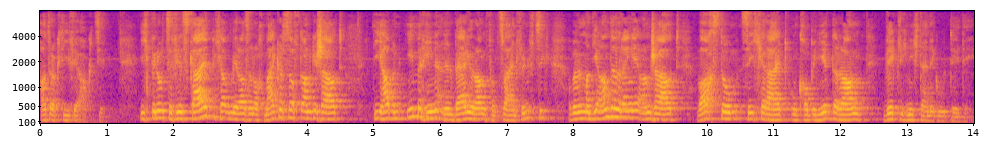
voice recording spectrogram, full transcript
attraktive Aktie. Ich benutze viel Skype, ich habe mir also noch Microsoft angeschaut. Die haben immerhin einen Value-Rang von 52, aber wenn man die anderen Ränge anschaut, Wachstum, Sicherheit und kombinierter Rang, wirklich nicht eine gute Idee.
